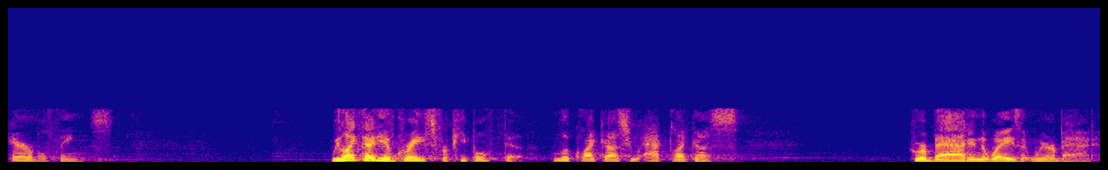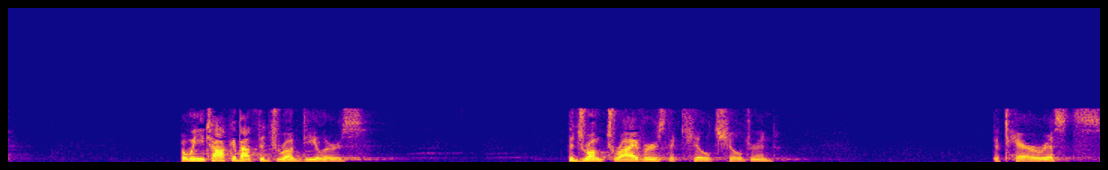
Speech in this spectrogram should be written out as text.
terrible things? We like the idea of grace for people that look like us, who act like us, who are bad in the ways that we're bad. But when you talk about the drug dealers, the drunk drivers that kill children, the terrorists,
